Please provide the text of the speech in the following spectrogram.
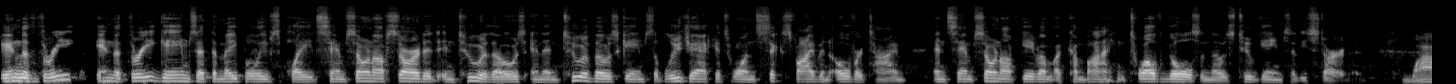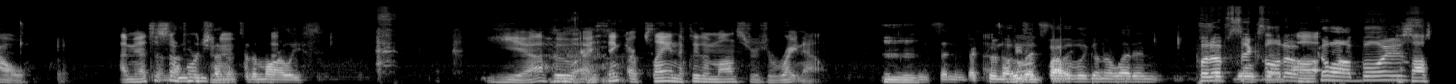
in the three in the three games that the Maple Leafs played, Samsonov started in two of those, and in two of those games, the Blue Jackets won six five in overtime, and Samsonov gave them a combined twelve goals in those two games that he started. Wow. I mean, that's just Send him- send him unfortunate. to the Marlies. Yeah, who I think are playing the Cleveland Monsters right now. And send the So Kun he's probably going to let in. Put up six on then. him. Uh, Come on, boys. Let's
